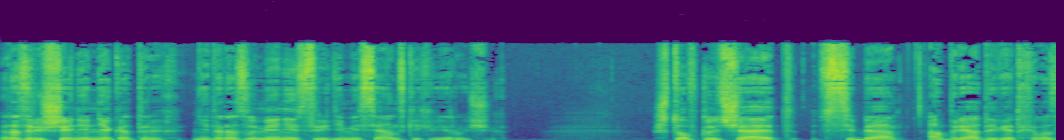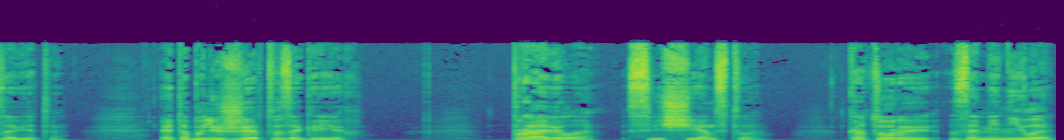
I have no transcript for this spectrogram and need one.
Разрешение некоторых недоразумений среди мессианских верующих». Что включает в себя обряды Ветхого Завета? Это были жертвы за грех, правила священства, которые заменило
